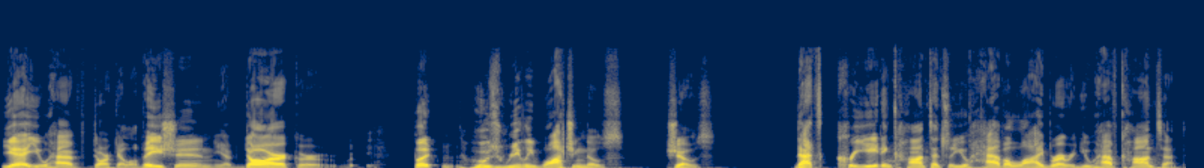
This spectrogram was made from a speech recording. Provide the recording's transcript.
Yeah, you have Dark Elevation, you have Dark, or but who's really watching those shows? That's creating content so you have a library, you have content.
